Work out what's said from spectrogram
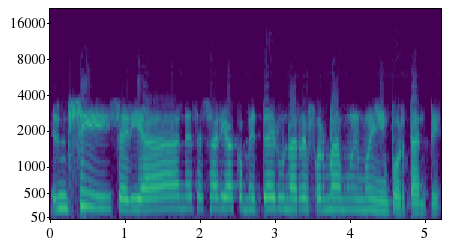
Mm. Sí, sería necesario acometer una reforma muy, muy importante.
